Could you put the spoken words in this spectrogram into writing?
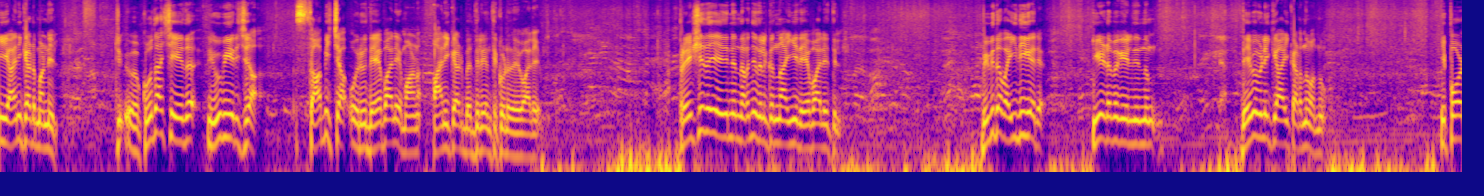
ഈ ആനിക്കാട് മണ്ണിൽ കൂതാശ ചെയ്ത് രൂപീകരിച്ച സ്ഥാപിച്ച ഒരു ദേവാലയമാണ് ആനിക്കാട് ബദ്രഹീം തിരുക്കുടുംബ ദേവാലയം. പ്രേക്ഷിത ചൈതന്യം നിറഞ്ഞു നിൽക്കുന്ന ഈ ദേവാലയത്തിൽ വിവിധ വൈദികർ ഈ ഇടവകയിൽ നിന്നും ദൈവവിളിക്കായി കടന്നു വന്നു. ഇപ്പോൾ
